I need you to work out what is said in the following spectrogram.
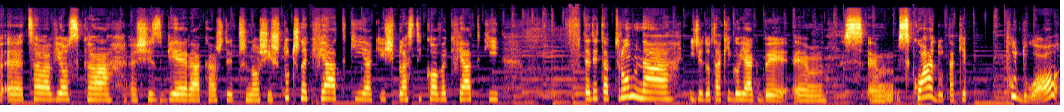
e, cała wioska e, się zbiera, każdy przynosi sztuczne kwiatki, jakieś plastikowe kwiatki. Wtedy ta trumna idzie do takiego jakby składu, takie pudło,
